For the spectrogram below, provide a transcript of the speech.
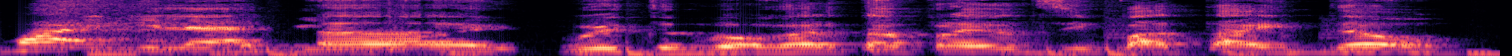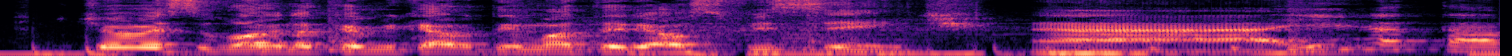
Vai, Guilherme. Ai, muito bom. Agora tá pra eu desempatar então. Deixa eu ver se o blog da Kamikado tem material suficiente. Ah, aí já tá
